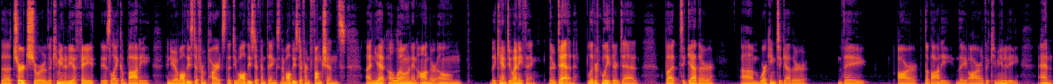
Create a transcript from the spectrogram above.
the church or the community of faith is like a body, and you have all these different parts that do all these different things and have all these different functions, and yet alone and on their own, they can't do anything. They're dead. Literally, they're dead. But together, um, working together, they are the body, they are the community, and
